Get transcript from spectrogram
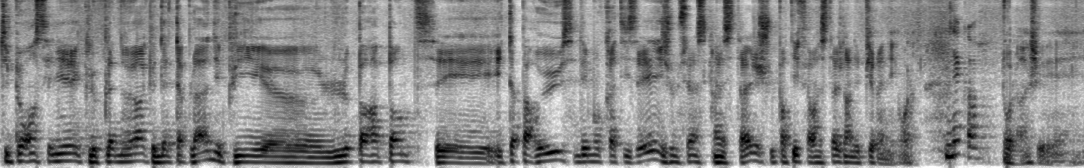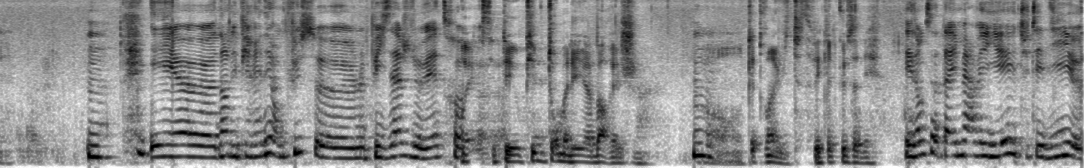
petit peu renseigné avec le planeur, avec le deltaplane, et puis euh, le parapente est, est apparu, s'est démocratisé, et je me suis inscrit à un stage, et je suis parti faire un stage dans les Pyrénées. Voilà. D'accord. Voilà, j'ai. Et euh, dans les Pyrénées, en plus, euh, le paysage devait être. Ouais, c'était au pied du Tourmalet à Barège, mm. en 88, ça fait quelques années. Et donc ça t'a émerveillé et tu t'es dit, euh,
